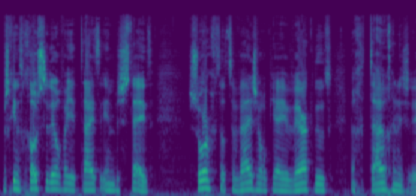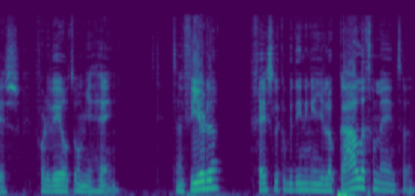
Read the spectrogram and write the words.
misschien het grootste deel van je tijd in besteedt. Zorg dat de wijze waarop jij je werk doet een getuigenis is voor de wereld om je heen. Ten vierde, geestelijke bediening in je lokale gemeente.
